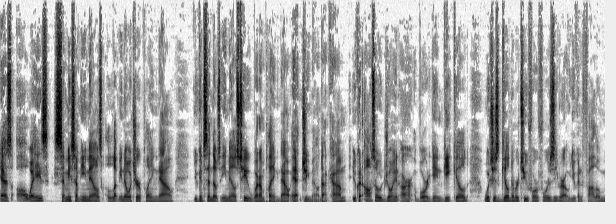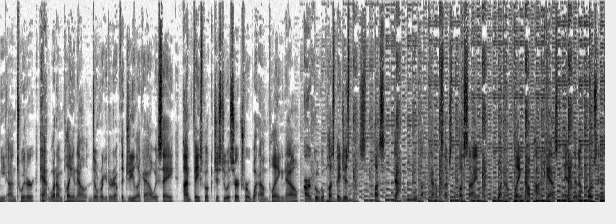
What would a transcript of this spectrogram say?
As always, send me some emails. Let me know what you're playing now. You can send those emails to what I'm playing now at gmail.com. You can also join our Board Game Geek Guild, which is guild number 2440. You can follow me on Twitter at what I'm playing now. Don't forget to drop the G like I always say. On Facebook, just do a search for what I'm playing now. Our Google Plus page is plus.google.com slash the plus sign. What I'm playing now podcast. And then, of course, as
